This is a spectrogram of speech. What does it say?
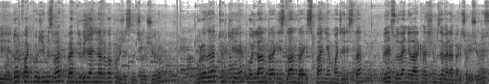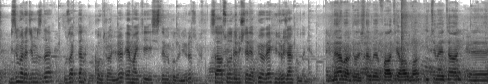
Bir, dört farklı projemiz var. Ben hidrojenli araba projesinde çalışıyorum. Burada Türkiye, Hollanda, İzlanda, İspanya, Macaristan ve Slovenyalı arkadaşlarımızla beraber çalışıyoruz. Bizim aracımızda uzaktan kontrollü MIT sistemi kullanıyoruz. Sağa sola dönüşler yapıyor ve hidrojen kullanıyor. Merhaba arkadaşlar ben Fatih Alban. İTÜ Metal e,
